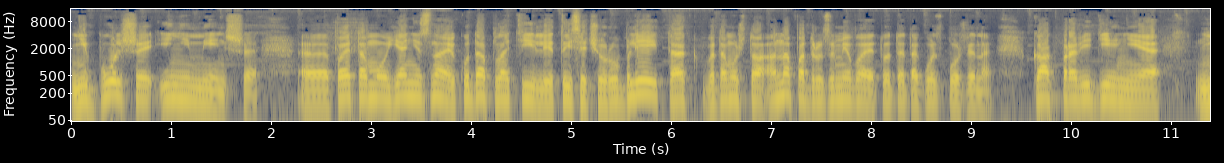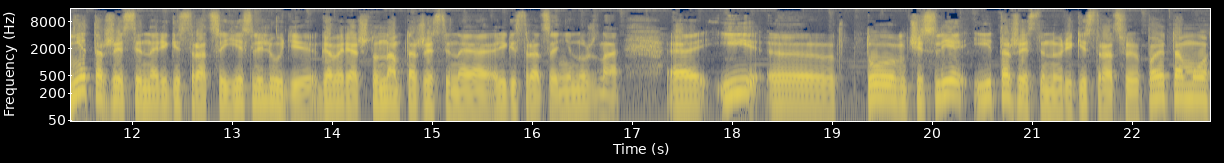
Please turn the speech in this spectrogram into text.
не больше и не меньше. Поэтому я не знаю, куда платили тысячу рублей, так, потому что она подразумевает вот эта госпошлина, как проведение не торжественной регистрации, если люди говорят, что нам торжественная регистрация не нужна, э, и э, в том числе и торжественную регистрацию. Поэтому,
